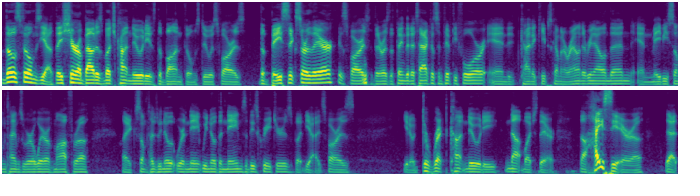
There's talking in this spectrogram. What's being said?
those films. Yeah, they share about as much continuity as the Bond films do, as far as the basics are there. As far as there was a thing that attacked us in 54, and it kind of keeps coming around every now and then, and maybe sometimes we're aware of Mothra. Like sometimes we know that we're na- we know the names of these creatures, but yeah, as far as you know, direct continuity, not much there. The Heisei era, that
